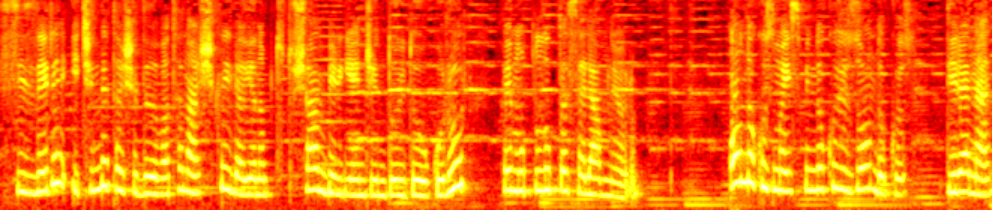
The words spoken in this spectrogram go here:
Sizleri içinde taşıdığı vatan aşkıyla yanıp tutuşan bir gencin duyduğu gurur ve mutlulukla selamlıyorum. 19 Mayıs 1919 direnen,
